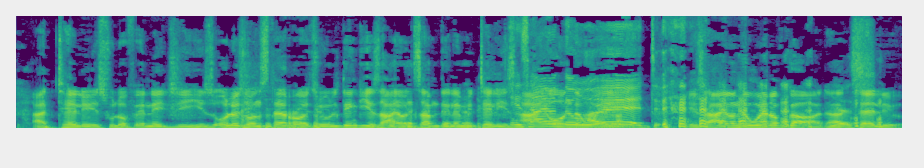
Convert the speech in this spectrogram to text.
I tell you, he's full of energy. He's always on steroids. You will think he's high on something. Let me tell you, he's, He's high on the word. He's high on the word of God. I Yes. tell you,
